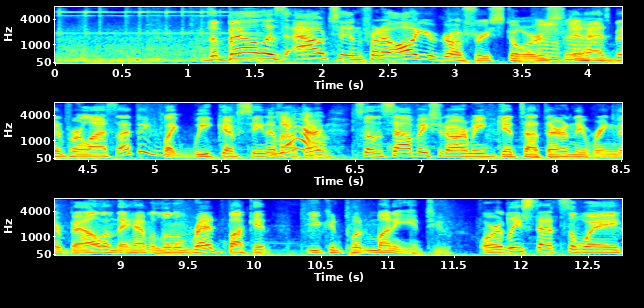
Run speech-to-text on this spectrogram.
The bell is out in front of all your grocery stores. It mm-hmm. has been for the last, I think, like week. I've seen them out there. So the Salvation Army gets out there and they ring their bell and they have a little red bucket you can put money into, or at least that's the way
